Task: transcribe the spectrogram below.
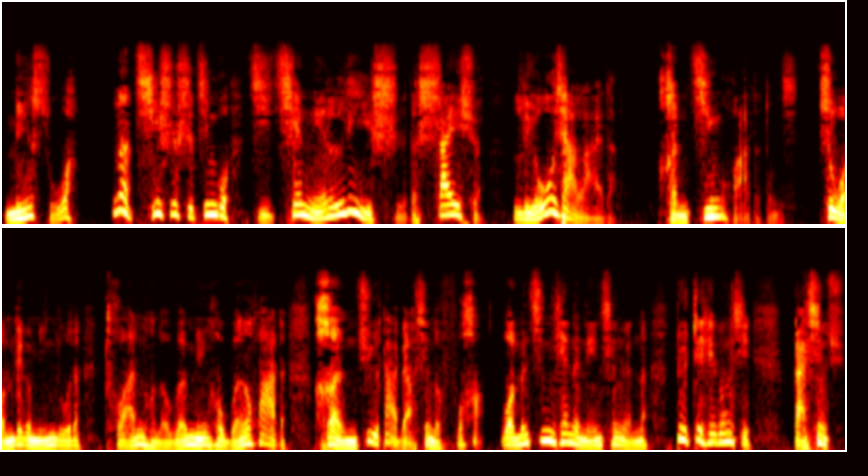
民俗啊，那其实是经过几千年历史的筛选留下来的很精华的东西。是我们这个民族的传统的文明和文化的很具代表性的符号。我们今天的年轻人呢，对这些东西感兴趣，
